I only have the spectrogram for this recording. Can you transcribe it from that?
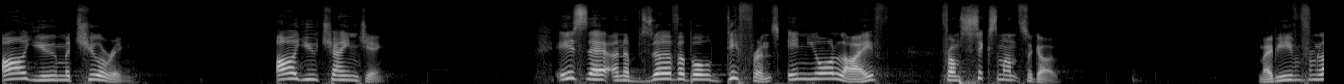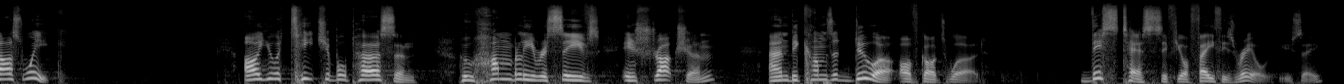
are you maturing? Are you changing? Is there an observable difference in your life from six months ago? Maybe even from last week? Are you a teachable person who humbly receives instruction and becomes a doer of God's word? This tests if your faith is real, you see.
